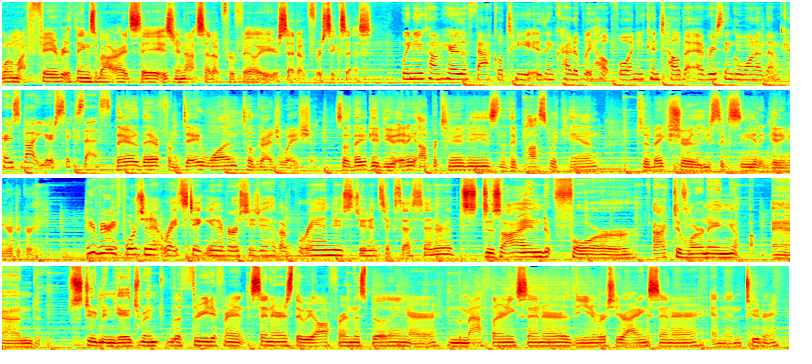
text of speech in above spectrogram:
One of my favorite things about Wright State is you're not set up for failure, you're set up for success. When you come here, the faculty is incredibly helpful and you can tell that every single one of them cares about your success. They're there from day one till graduation. So they give you any opportunities that they possibly can to make sure that you succeed in getting your degree. We're very fortunate at Wright State University to have a brand new Student Success Center. It's designed for active learning and student engagement. The three different centers that we offer in this building are the Math Learning Center, the University Writing Center, and then tutoring.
